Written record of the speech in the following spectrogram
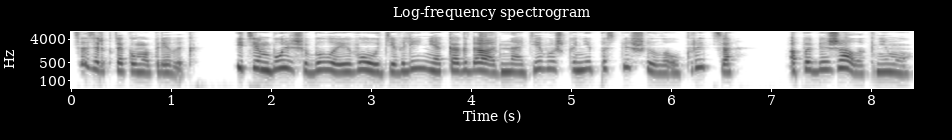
Цезарь к такому привык. И тем больше было его удивление, когда одна девушка не поспешила укрыться, а побежала к нему.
